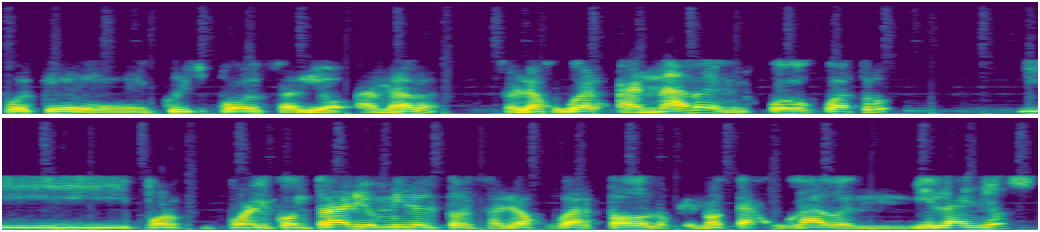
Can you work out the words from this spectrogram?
fue que Chris Paul salió a nada, salió a jugar a nada en el juego 4 y por, por el contrario Middleton salió a jugar todo lo que no te ha jugado en mil años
